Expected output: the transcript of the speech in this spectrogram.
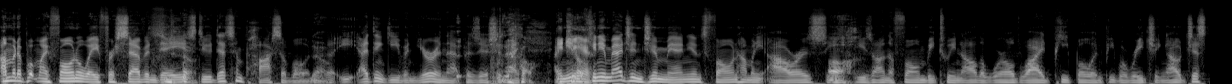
I'm going to put my phone away for seven days, dude. That's impossible. No. Uh, I think even you're in that position. No, I and you know, can you imagine Jim Manion's phone? How many hours he's, Oh. he's on the phone between all the worldwide people and people reaching out, just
